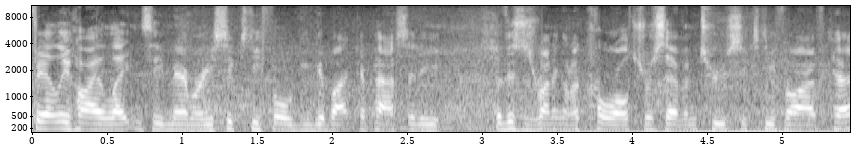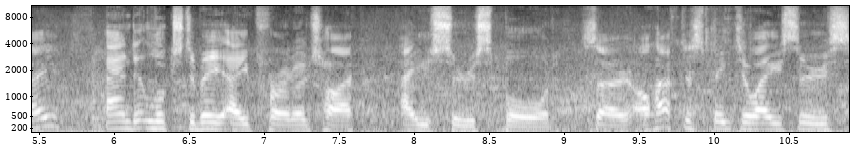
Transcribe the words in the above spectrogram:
fairly high latency memory, 64 gigabyte capacity, but this is running on a Core Ultra 7 265K, and it looks to be a prototype ASUS board. So I'll have to speak to ASUS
